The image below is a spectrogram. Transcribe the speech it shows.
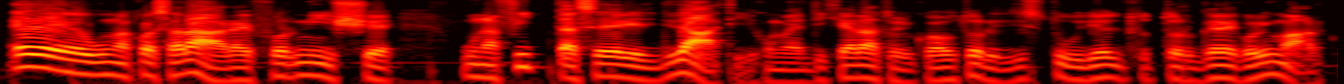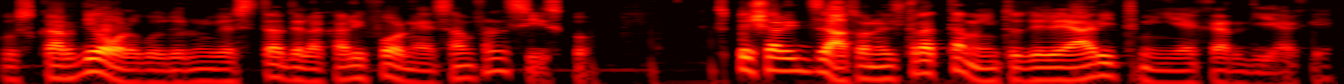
è una cosa rara e fornisce una fitta serie di dati, come ha dichiarato il coautore di studio, il dottor Gregory Marcus, cardiologo dell'Università della California di San Francisco, specializzato nel trattamento delle aritmie cardiache.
